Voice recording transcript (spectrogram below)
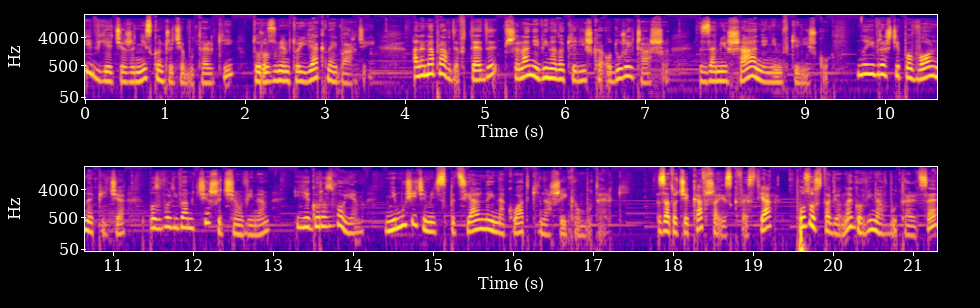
i wiecie, że nie skończycie butelki, to rozumiem to jak najbardziej. Ale naprawdę wtedy przelanie wina do kieliszka o dużej czaszy, zamieszanie nim w kieliszku, no i wreszcie powolne picie pozwoli Wam cieszyć się winem i jego rozwojem. Nie musicie mieć specjalnej nakładki na szyjkę butelki. Za to ciekawsza jest kwestia pozostawionego wina w butelce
